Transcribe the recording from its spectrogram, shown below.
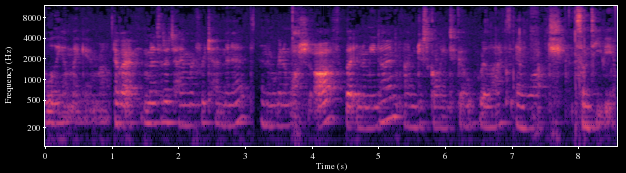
holding up my camera. Okay, I'm gonna set a timer for 10 minutes and then we're gonna wash it off. But in the meantime, I'm just going to go relax and watch some TV.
